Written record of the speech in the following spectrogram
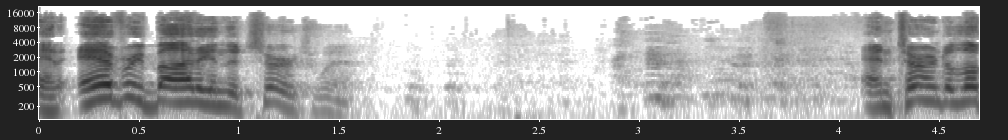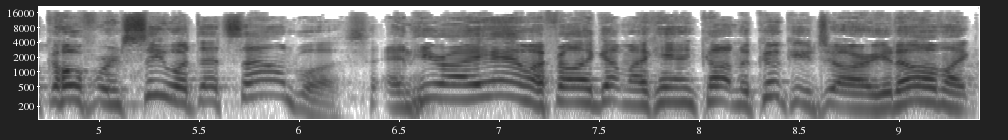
and everybody in the church went and turned to look over and see what that sound was. And here I am. I felt like I got my hand caught in a cookie jar, you know. I'm like,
